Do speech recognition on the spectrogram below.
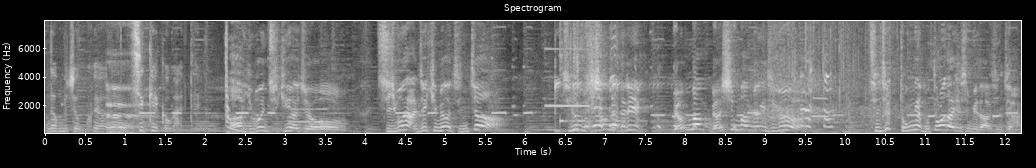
너무 좋고요. 네. 지킬 것 같아요. 아 이번 지켜야죠. 지- 이번에 안 지키면 진짜 지금 시청자들이 몇만 몇십만 명이 지금 진짜 동네 못 돌아다니십니다. 진짜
